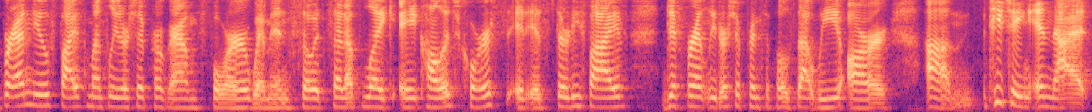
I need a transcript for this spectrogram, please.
brand new five month leadership program for women. So it's set up like a college course. It is 35 different leadership principles that we are um, teaching in that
